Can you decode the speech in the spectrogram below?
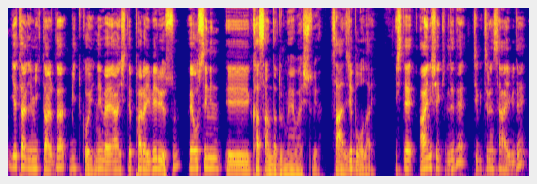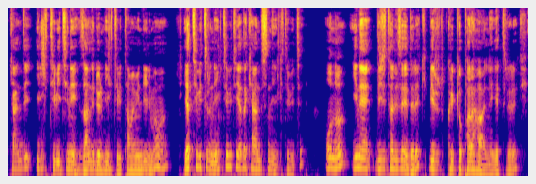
yeterli miktarda bitcoin'i veya işte parayı veriyorsun ve o senin e, kasanda durmaya başlıyor. Sadece bu olay. İşte aynı şekilde de Twitter'ın sahibi de kendi ilk tweetini zannediyorum ilk tweet tam emin değilim ama ya Twitter'ın ilk tweeti ya da kendisinin ilk tweeti. Onu yine dijitalize ederek bir kripto para haline getirerek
